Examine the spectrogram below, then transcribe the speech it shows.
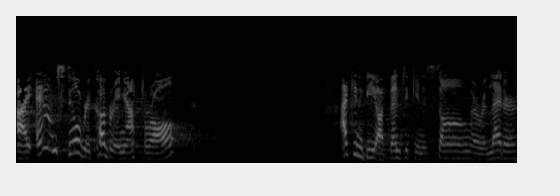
I am still recovering after all. I can be authentic in a song or a letter.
